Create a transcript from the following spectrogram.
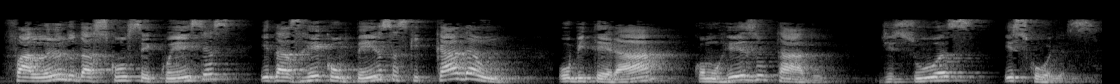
falando das consequências e das recompensas que cada um obterá como resultado de suas escolhas.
